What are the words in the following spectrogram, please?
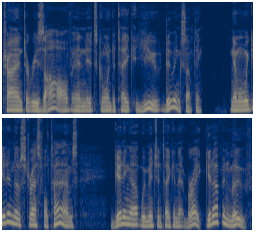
trying to resolve, and it's going to take you doing something. Now, when we get in those stressful times, getting up, we mentioned taking that break, get up and move.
